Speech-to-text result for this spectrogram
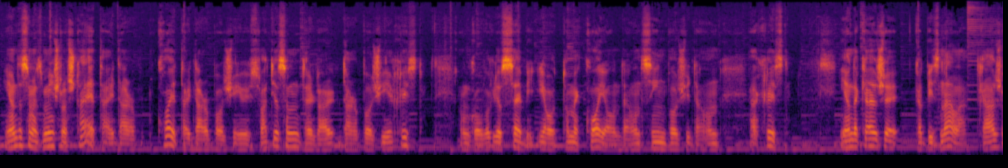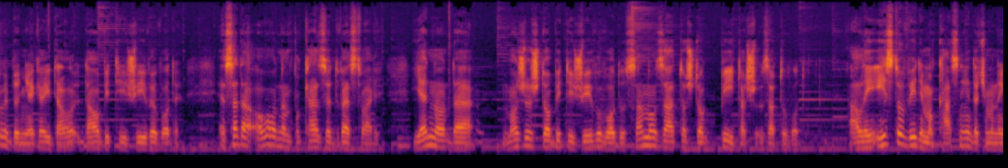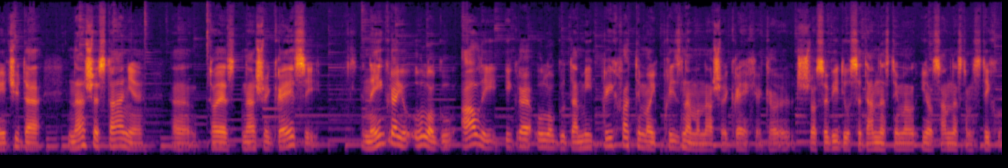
I onda sam razmišljao šta je taj dar, ko je taj dar Boži i shvatio sam da je dar, dar Boži je Hrist. On govori o sebi i o tome ko je on, da je on sin Boži, da on a Hrist. I onda kaže, Kad bi znala, tražila bi od njega i dao, dao bi ti žive vode. E sada, ovo nam pokazuje dve stvari. Jedno, da možeš dobiti živu vodu samo zato što pitaš za tu vodu. Ali isto vidimo kasnije da ćemo naići da naše stanje, e, to jest naše gresiji, ne igraju ulogu, ali igraju ulogu da mi prihvatimo i priznamo naše grehe, kao što se vidi u 17. i 18. stihu.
